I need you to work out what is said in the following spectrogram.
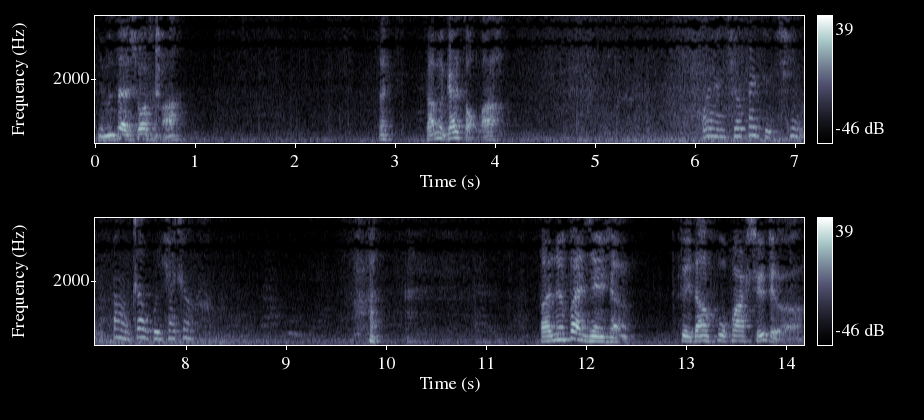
你们在说什么？哎，咱们该走了。我想求范子庆帮我照顾一下正好。反正范先生对当护花使者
